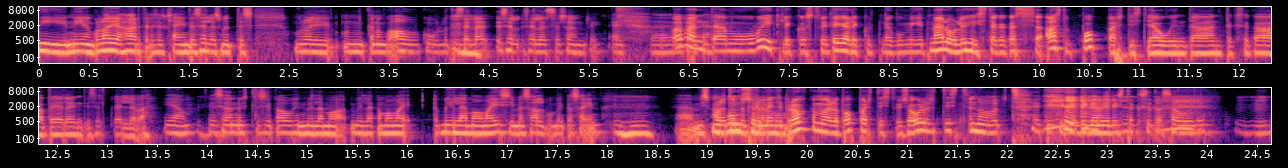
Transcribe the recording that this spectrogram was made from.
nii, nii nagu laiahaardeliseks läinud ja selles mõttes mul oli, on ikka nagu au kuuluda Mhm. selle, selle, sellesse žanri, et äh, vabanda mu võhiklikkust või tegelikult nagu mingit mälulühist, aga kas aasta popartisti auhinda antakse ka veel endiselt välja või jah, ja see on ühtlasi ka auhind, mille ma, millega ma oma, mille ma oma esimese albumiga sain, mm? -hmm. mis mulle tundub sulle meeldib rohkem olla, popartist või soulartist no vot, et ikkagi pigem eelistaks seda souli. mm? -hmm.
